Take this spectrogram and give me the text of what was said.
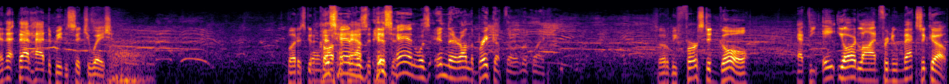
and that that had to be the situation. But it's going to Well, cost his him hand half was his distance. hand was in there on the breakup, though. It looked like. So it'll be first and goal at the eight-yard line for New Mexico.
